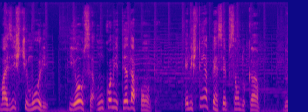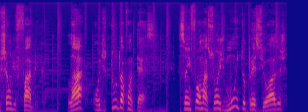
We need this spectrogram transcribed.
mas estimule e ouça um comitê da ponta. Eles têm a percepção do campo, do chão de fábrica, lá onde tudo acontece. São informações muito preciosas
